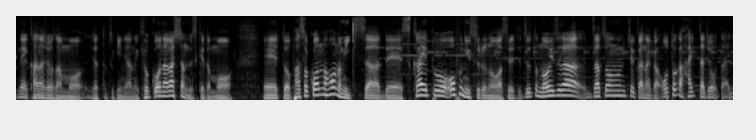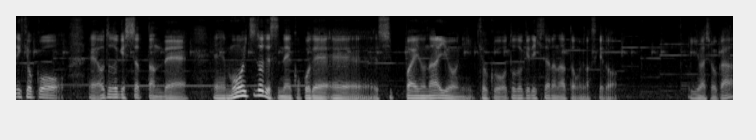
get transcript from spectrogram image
ね、金賞さんもやった時にあの曲を流したんですけども、えっ、と、パソコンの方のミキサーでスカイプをオフにするのを忘れて、ずっとノイズが、雑音っていうかなんか音が入った状態で曲を、えーお届けしちゃったんで、えもう一度ですね、ここで、え失敗のないように曲をお届けできたらなと思いますけど、行きましょうか。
